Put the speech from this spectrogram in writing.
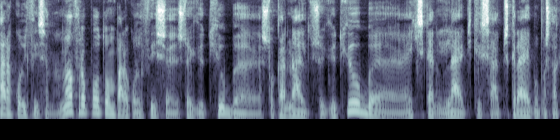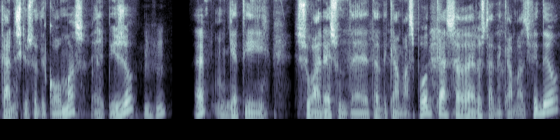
Παρακολουθείς έναν άνθρωπο, τον παρακολουθείς στο YouTube, ε, στο κανάλι του στο YouTube, ε, έχεις κάνει like και subscribe όπως θα κάνεις και στο δικό μας, ελπίζω. Mm-hmm. Ε, γιατί σου αρέσουν τα, τα δικά μας podcast, σου αρέσουν τα δικά μας βίντεο.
